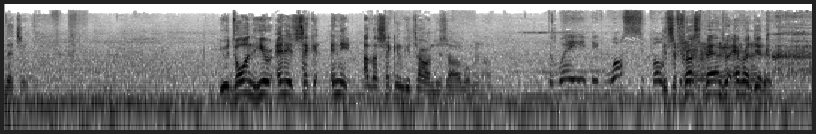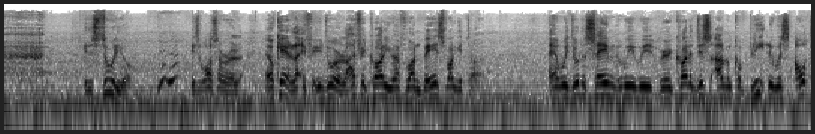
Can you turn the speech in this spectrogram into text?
That's it. You don't hear any second, any other second guitar on this album. You know. The way it was supposed It's the to first band who ever did it in the studio. Mm-hmm. It was a okay. If you do a live recording, you have one bass, one guitar, and we do the same. We, we we recorded this album completely without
